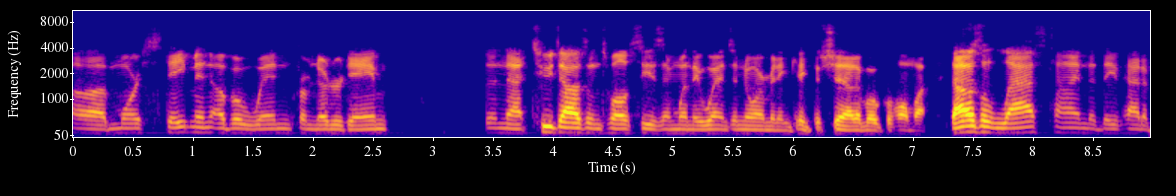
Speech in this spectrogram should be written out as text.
a more statement of a win from Notre Dame than that 2012 season when they went to Norman and kicked the shit out of Oklahoma. That was the last time that they've had a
